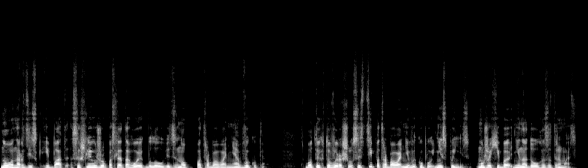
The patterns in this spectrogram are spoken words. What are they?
Нова нардзіск і бат сышлі ўжо пасля таго як было ўведзено патрабаванне аб выкупе. Бо тых хто вырашыў сысці патрабаванне выкупу не спыніць можа хіба ненадоўга затрымаць.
